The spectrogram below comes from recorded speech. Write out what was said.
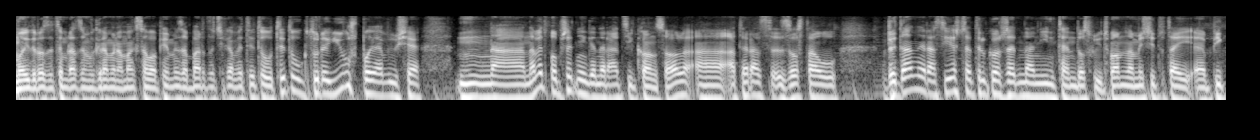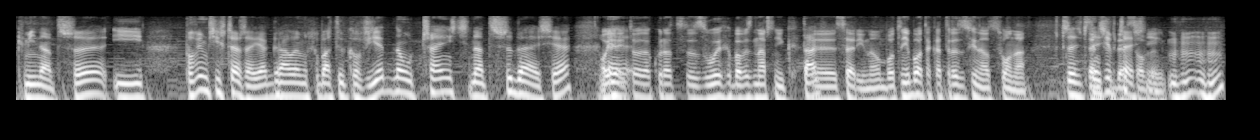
Moi drodzy, tym razem w Gramy na Maxa łapiemy za bardzo ciekawy tytuł. Tytuł, który już pojawił się na nawet poprzedniej generacji konsol, a, a teraz został wydany raz jeszcze, tylko że na Nintendo Switch. Mam na myśli tutaj e, Pikmina 3 i powiem ci szczerze, ja grałem chyba tylko w jedną część na 3DS-ie. Ojej, E, to akurat zły chyba wyznacznik Tak? e, serii, no bo to nie była taka tradycyjna odsłona. W, w sensie 3DS-owy. wcześniej. Mhm, mhm.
